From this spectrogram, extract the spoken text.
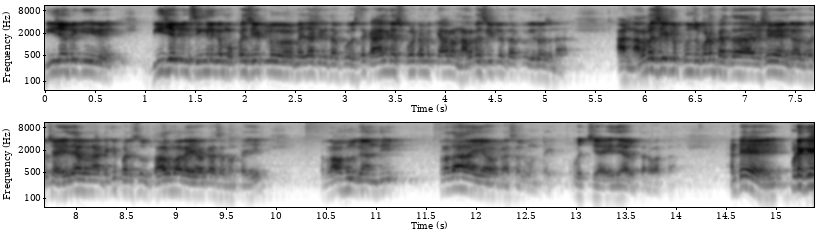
బీజేపీకి బీజేపీకి సింగిల్గా ముప్పై సీట్లు మెజార్టీకి తక్కువ వస్తే కాంగ్రెస్ కూటమికి కేవలం నలభై సీట్లు తక్కువ ఈ రోజున. ఆ నలభై సీట్లు పుంజు కూడా పెద్ద విషయం ఏం కాదు. వచ్చే ఐదేళ్ళ నాటికి పరిస్థితులు తారుమారు అయ్యే అవకాశాలు ఉంటాయి. రాహుల్ గాంధీ ప్రధాన అయ్యే అవకాశాలు ఉంటాయి వచ్చే ఐదేళ్ళ తర్వాత. అంటే ఇప్పటికే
